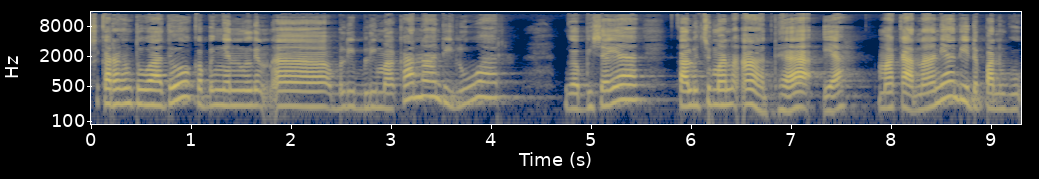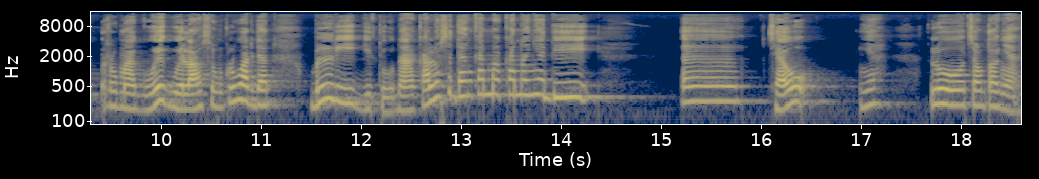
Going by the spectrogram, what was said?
sekarang tua tuh kepengen uh, beli-beli makanan di luar. Gak bisa ya kalau cuman ada ya makanannya di depan rumah gue gue langsung keluar dan beli gitu. Nah kalau sedangkan makanannya di eh, jauh ya lu contohnya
